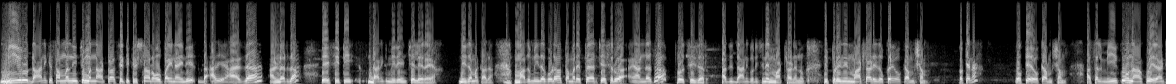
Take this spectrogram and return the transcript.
మీరు దానికి సంబంధించి మొన్న అట్రాసిటీ కృష్ణారావు పైన అయింది. ద- అది as a under the ACP దానికి మీరు ఏం చేయలేరయ్యా? నిజమా కాదా? మధు మీద కూడా తమరు ఎఫ్ఐఆర్ చేశారు అండర్ ద ప్రొసీజర్. అది దాని గురించి నేను మాట్లాడాను. ఇప్పుడు నేను మాట్లాడేది ఒకే ఒక అంశం. ఓకేనా? ఓకే ఒక అంశం. అసలు మీకు నాకు ఎలాంటి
